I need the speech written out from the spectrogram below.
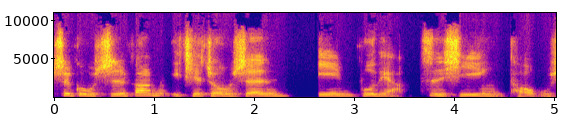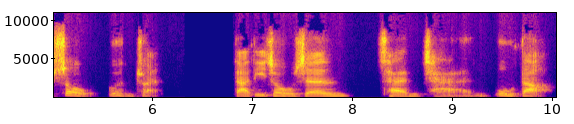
是故十方一切众生，因不了自心同受轮转，大地众生参禅悟道，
